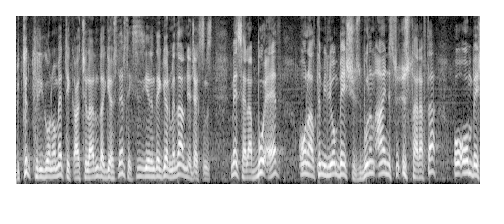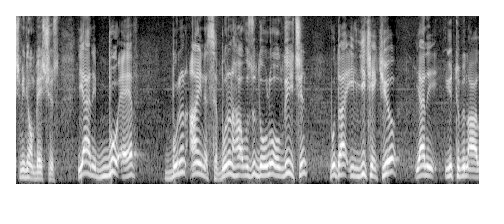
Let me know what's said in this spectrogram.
bütün trigonometrik açılarını da göstersek siz yerinde görmeden almayacaksınız. Mesela bu ev 16 milyon 500. Bunun aynısı üst tarafta o 15 milyon 500. Yani bu ev bunun aynısı. Bunun havuzu dolu olduğu için bu da ilgi çekiyor. Yani YouTube'un al-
